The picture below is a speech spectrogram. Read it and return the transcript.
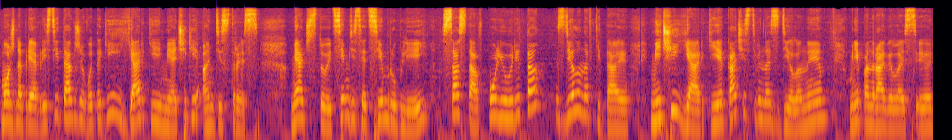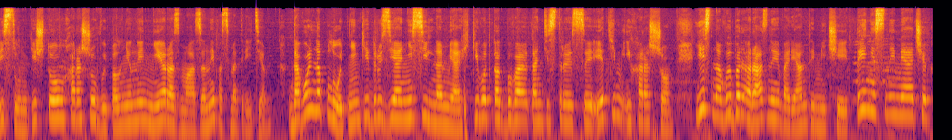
Можно приобрести также вот такие яркие мячики антистресс. Мяч стоит 77 рублей. Состав полиуретан сделано в Китае. Мечи яркие, качественно сделанные. Мне понравилось э, рисунки, что хорошо выполнены, не размазаны. Посмотрите. Довольно плотненький, друзья, не сильно мягкий, вот как бывают антистрессы. Этим и хорошо. Есть на выбор разные варианты мечей. Теннисный мячик.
